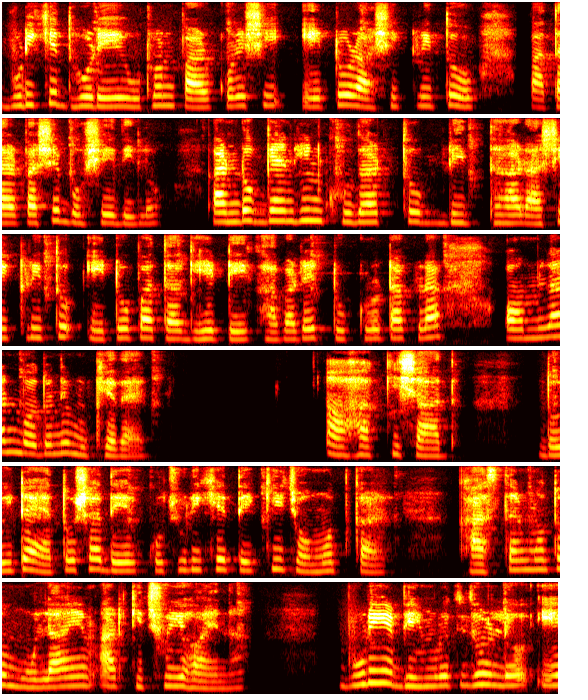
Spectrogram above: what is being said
বুড়িকে ধরে উঠোন পার করে সেই এঁটো রাশিকৃত পাতার পাশে বসিয়ে দিল। কাণ্ডজ্ঞানহীন, ক্ষুধার্ত বৃদ্ধা রাশিকৃত এঁটো পাতা ঘেঁটে খাবারের টুকরো টাকরা অম্লান বদনে মুখে দেয়। আহা, কি স্বাদ! দইটা এত স্বাদের, কচুরি খেতে কি চমৎকার! খাস্তার মতো মোলায়েম আর কিছুই হয় না। বুড়ির ভীমরতি ধরলেও এ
